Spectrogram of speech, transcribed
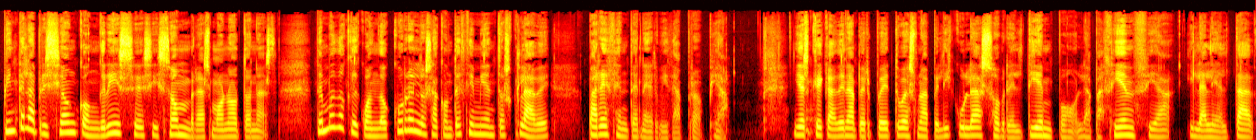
pinta la prisión con grises y sombras monótonas, de modo que cuando ocurren los acontecimientos clave parecen tener vida propia. Y es que Cadena Perpetua es una película sobre el tiempo, la paciencia y la lealtad,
